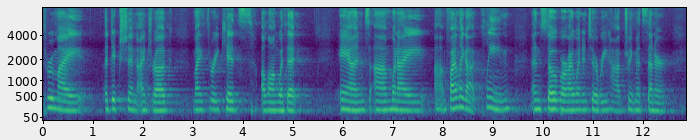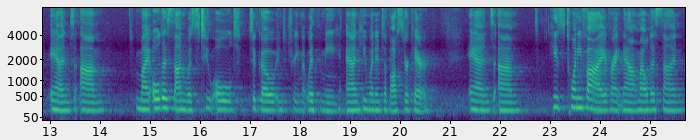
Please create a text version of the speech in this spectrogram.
through my addiction, I drug my three kids along with it. And um, when I um, finally got clean and sober, I went into a rehab treatment center, and um, my oldest son was too old to go into treatment with me, and he went into foster care. And um, he's 25 right now, my oldest son.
